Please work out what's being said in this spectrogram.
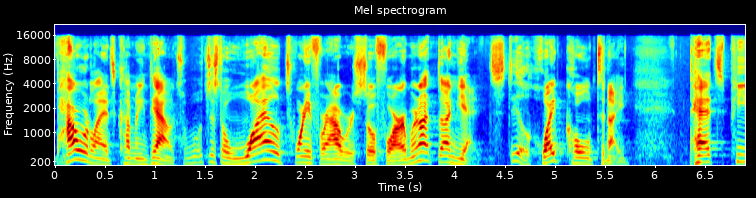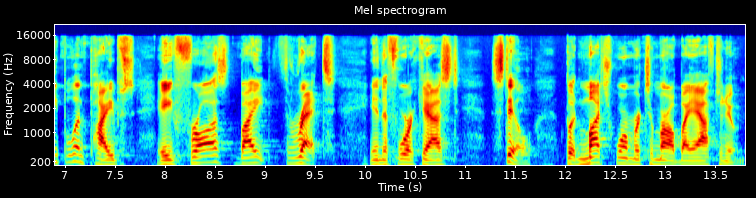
power lines coming down. So just a wild 24 hours so far. We're not done yet. Still quite cold tonight. Pets, people, and pipes, a frostbite threat in the forecast still, but much warmer tomorrow by afternoon.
